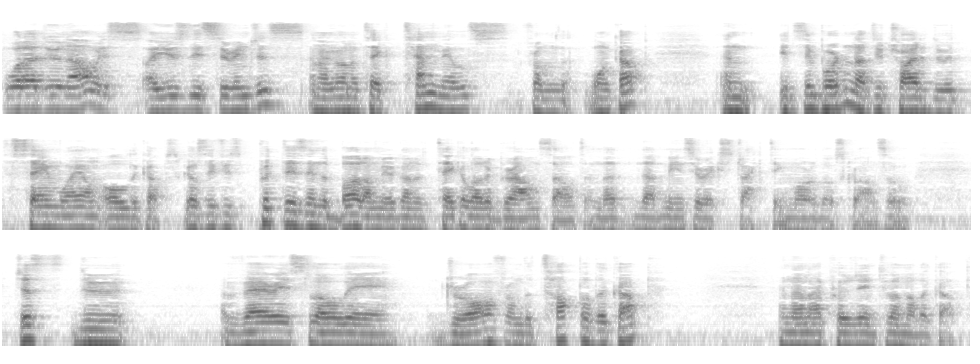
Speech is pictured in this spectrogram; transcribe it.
what I do now is I use these syringes and I'm going to take 10 mils from one cup and it's important that you try to do it the same way on all the cups because if you put this in the bottom you're going to take a lot of grounds out and that, that means you're extracting more of those grounds. So just do a very slowly draw from the top of the cup and then I put it into another cup.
